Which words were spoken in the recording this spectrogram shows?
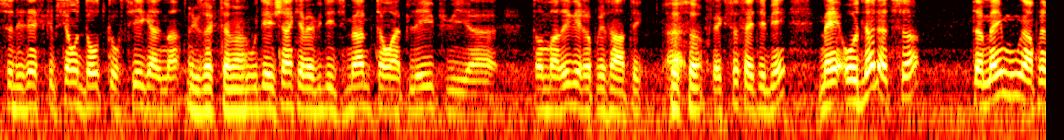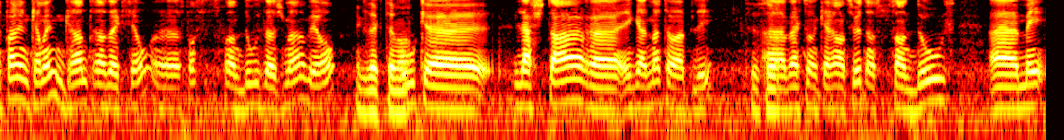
sur des inscriptions d'autres courtiers également, Exactement. ou des gens qui avaient vu des immeubles t'ont appelé, puis euh, t'ont demandé de les représenter. C'est Euh, ça. Fait que ça, ça a été bien. Mais au-delà de ça, as même eu en train de faire une- quand même une grande transaction, euh, je pense que c'est 72 logements environ, Exactement. où que l'acheteur euh, également t'a appelé. C'est ça. Euh, avec un 48, un 72. Euh, mais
